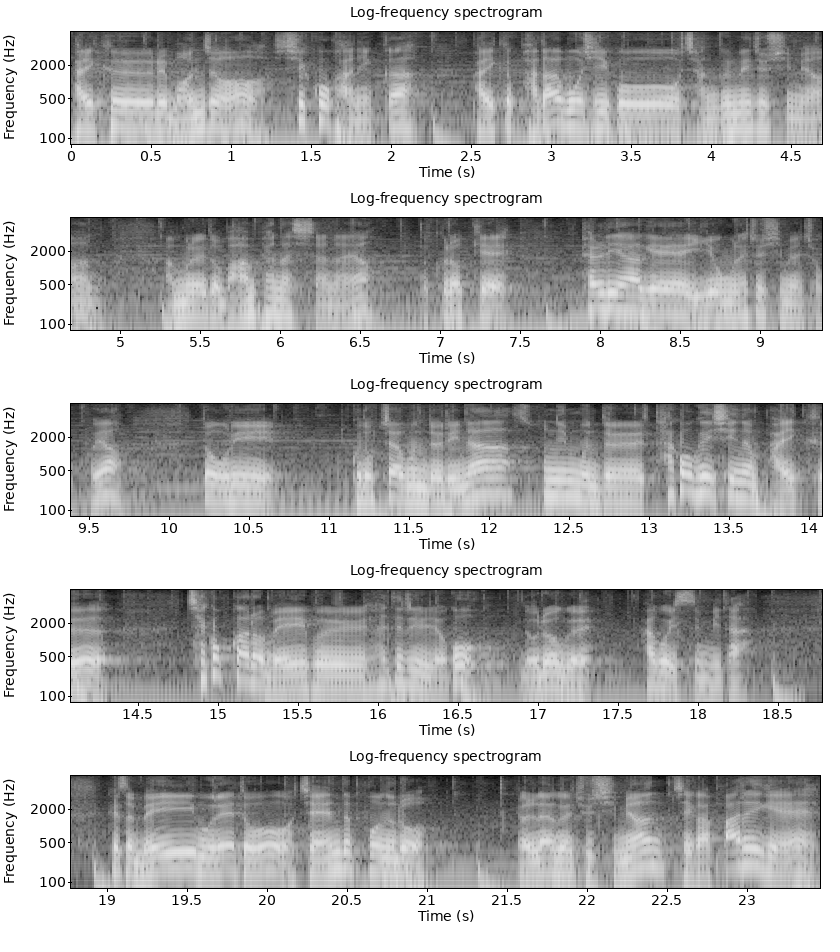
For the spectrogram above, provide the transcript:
바이크를 먼저 싣고 가니까 바이크 받아보시고 잠금해 주시면 아무래도 마음 편하시잖아요. 또 그렇게 편리하게 이용을 해주시면 좋고요. 또 우리 구독자분들이나 손님분들 타고 계시는 바이크 최고가로 매입을 해드리려고 노력을 하고 있습니다. 그래서 매입을 해도 제 핸드폰으로 연락을 주시면 제가 빠르게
